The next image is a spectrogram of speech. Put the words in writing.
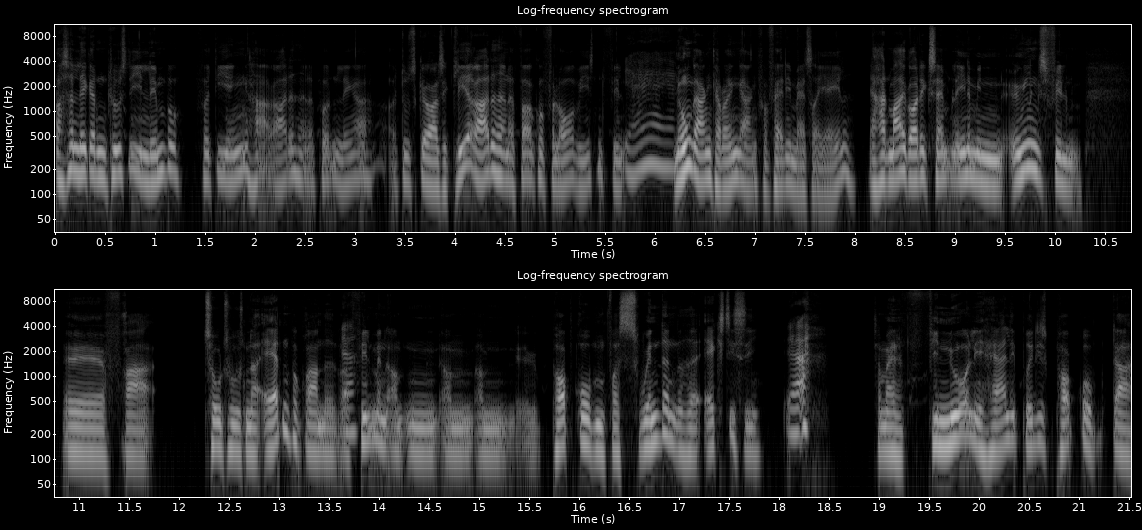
og så ligger den pludselig i limbo, fordi ingen har rettighederne på den længere. Og du skal jo altså klire rettighederne for at kunne få lov at vise en film. Ja, ja, ja. Nogle gange kan du ikke engang få fat i materialet. Jeg har et meget godt eksempel. En af mine yndlingsfilm øh, fra 2018-programmet var ja. filmen om, om, om øh, popgruppen fra Swindon, der hedder Ecstasy. Ja. Som er en finurlig, herlig britisk popgruppe, der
